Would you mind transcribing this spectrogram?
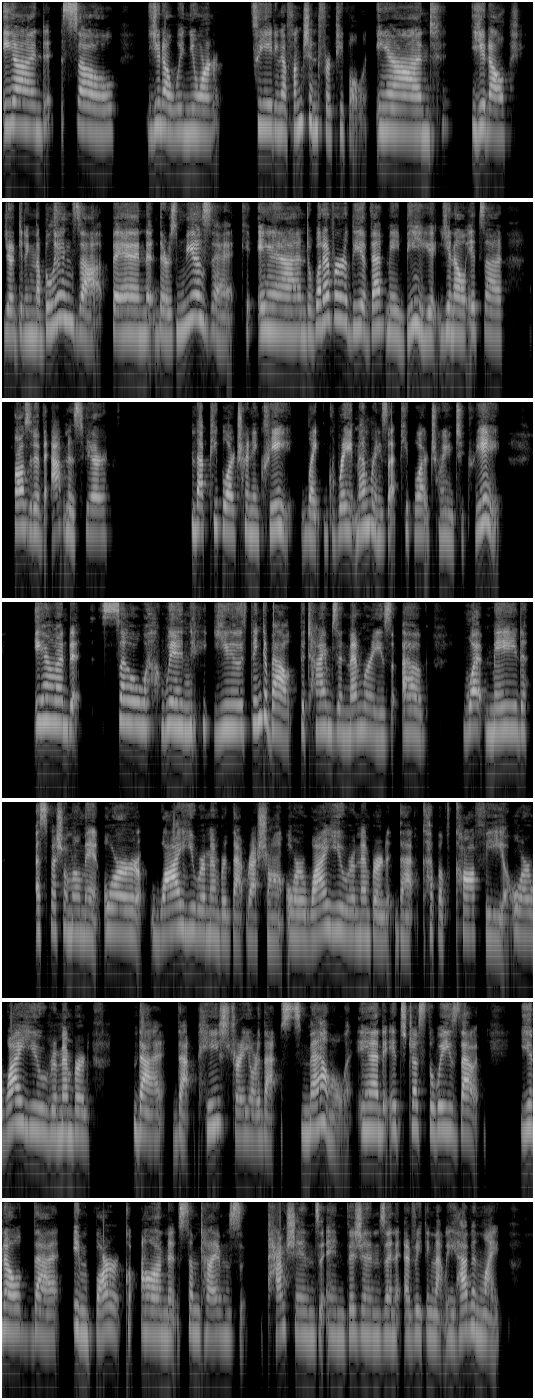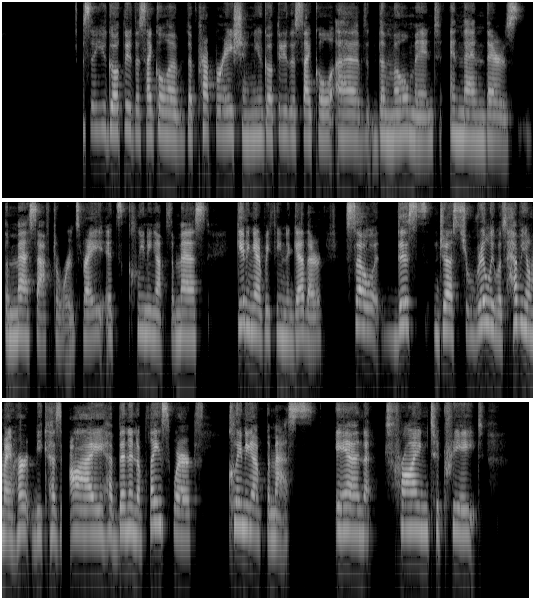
And so, you know, when you're creating a function for people and, you know, you're getting the balloons up and there's music and whatever the event may be, you know, it's a positive atmosphere that people are trying to create, like great memories that people are trying to create. And so when you think about the times and memories of what made a special moment or why you remembered that restaurant or why you remembered that cup of coffee or why you remembered that that pastry or that smell. And it's just the ways that you know that embark on sometimes passions and visions and everything that we have in life so you go through the cycle of the preparation, you go through the cycle of the moment, and then there's the mess afterwards, right? It's cleaning up the mess, getting everything together. So this just really was heavy on my heart because I have been in a place where cleaning up the mess and trying to create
